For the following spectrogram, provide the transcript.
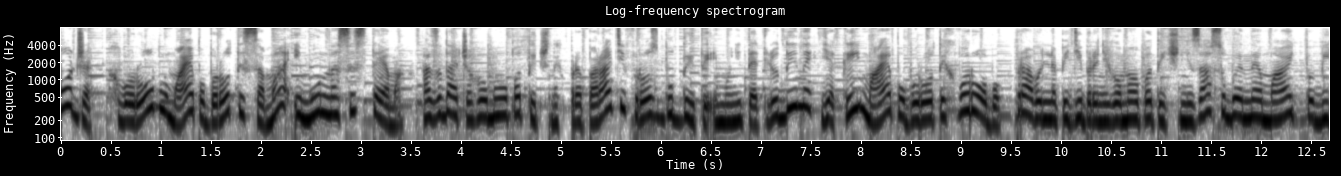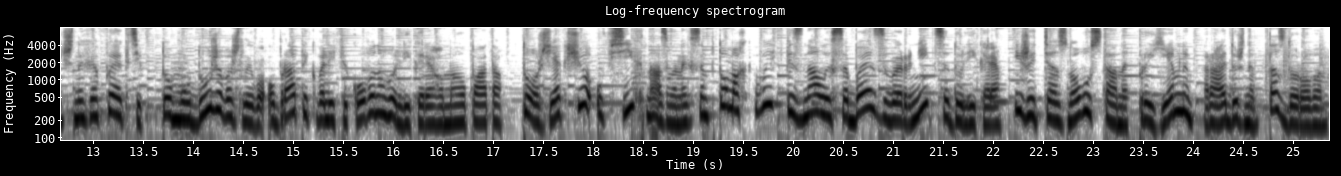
Отже, хворобу має побороти сама імунна система. А задача гомеопатичних препаратів розбудити імунітет людини, який має побороти хворобу. Правильно підібрані гомеопатичні засоби не мають побічних ефектів, тому дуже важливо обрати кваліфікованого лікаря-гомеопата. Тож, якщо у всіх названих симптомах ви впізнали себе, зверніться до лікаря, і життя знову стане приємним, райдужним та здоровим.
